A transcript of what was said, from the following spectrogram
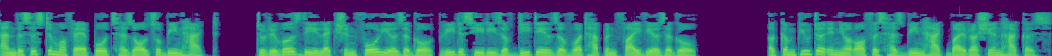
And the system of airports has also been hacked. To reverse the election four years ago, read a series of details of what happened five years ago. A computer in your office has been hacked by Russian hackers.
